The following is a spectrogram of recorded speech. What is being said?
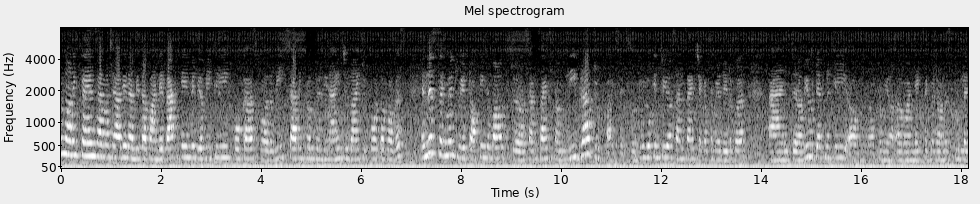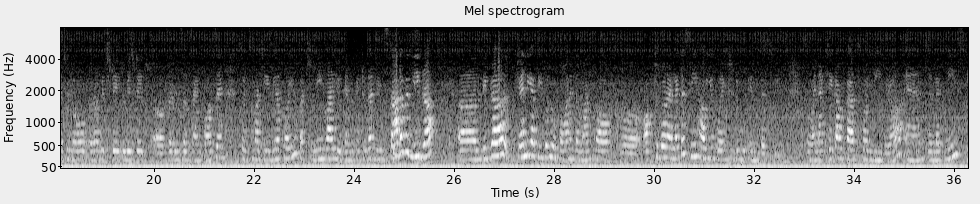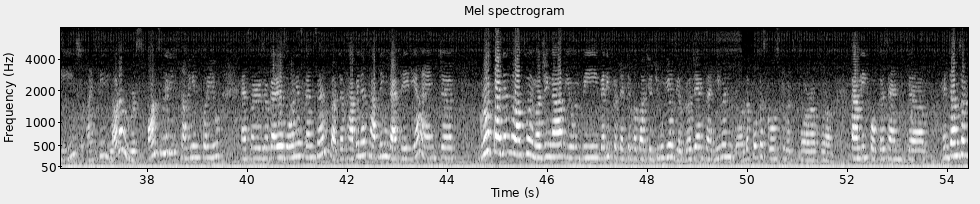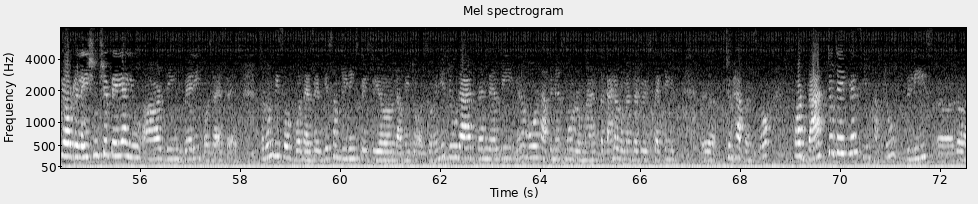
Good morning friends, I'm Acharya Nandita Pandey back again with your weekly forecast for the week starting from 29 July to 4th of August. In this segment we are talking about uh, sun signs from Libra to Pisces. So do look into your sun signs, check up from your date of birth and uh, we would definitely um, from your uh, our next segment onwards to let you know, you know which date to which date uh, certain sun sign falls in. So it's much easier for you but meanwhile you can look into that. We'll start off with Libra. Uh, Libra generally are people who are born in the month of uh, October and let us see how you're going to do in this week. So when I take out cards for Libra and uh, let me see, so I see a lot of responsibilities coming in for you as far as your career zone is concerned, lot of happiness happening in that area and uh, growth patterns are also emerging up. You will be very protective about your juniors, your projects and even uh, the focus goes towards more of uh, family focus and uh, in terms of your relationship area you are being very possessive. So don't be so possessive. Give some breathing space to your lovemate also. When you do that then there'll be you know more happiness more romance the kind of romance that you're expecting uh, to happen. So for that to take place you have to release uh, the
